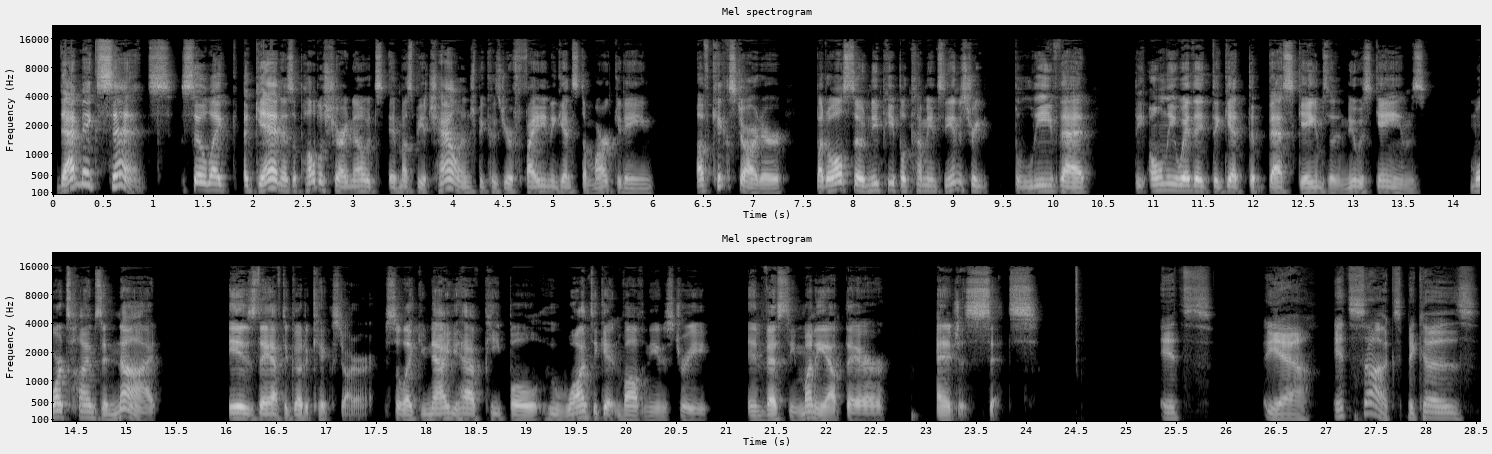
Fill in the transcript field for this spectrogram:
that makes sense. So like again, as a publisher, I know it's it must be a challenge because you're fighting against the marketing of Kickstarter, but also new people coming into the industry believe that the only way they get the best games and the newest games, more times than not, is they have to go to Kickstarter. So like you now you have people who want to get involved in the industry investing money out there and it just sits. It's yeah, it sucks because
